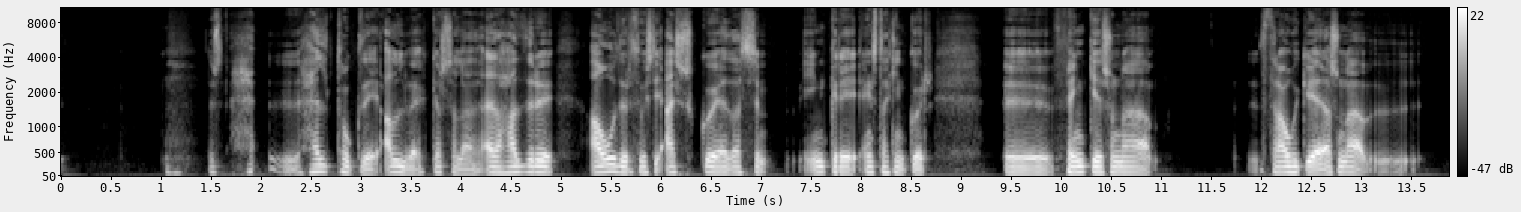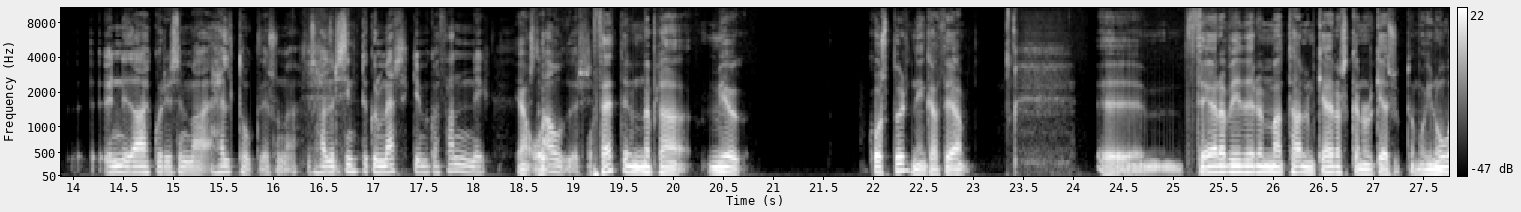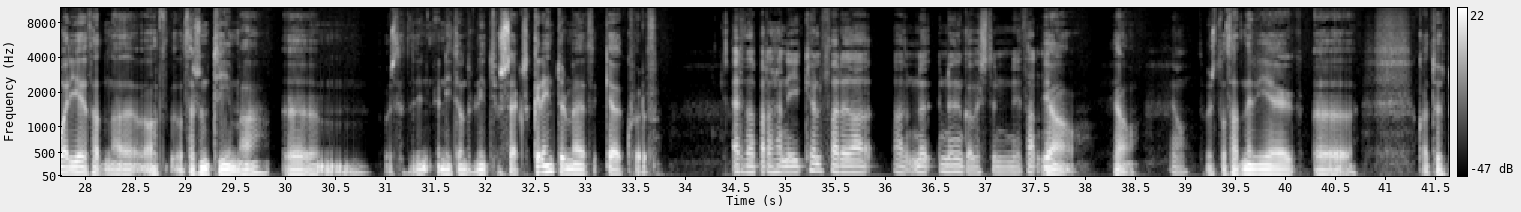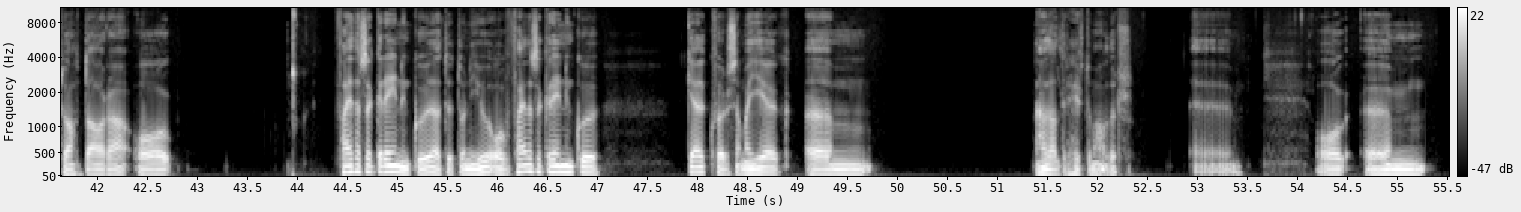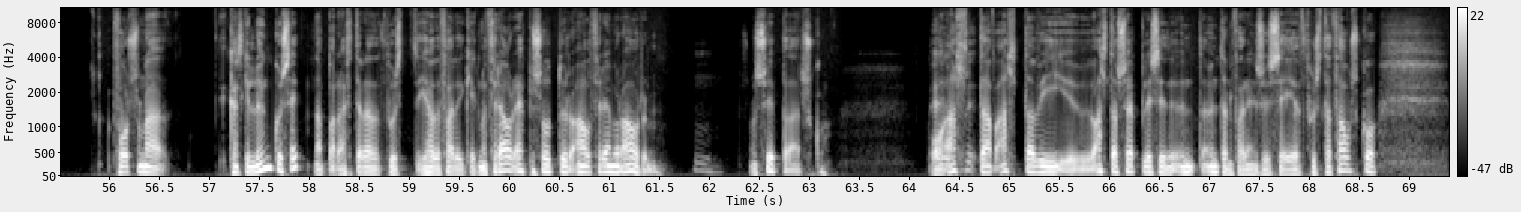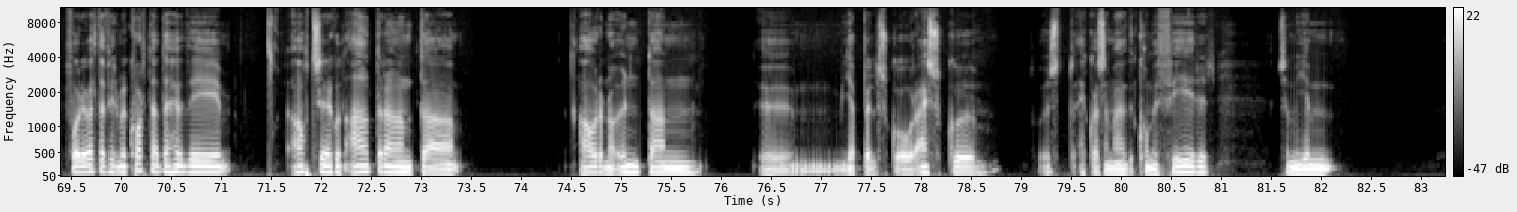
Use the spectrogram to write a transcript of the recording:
veist, he held tók þig alveg gjörsalega, eða hafður áður þú veist í æsku eða sem yngri einstaklingur fengið svona þráhyggju eða svona unnið að ekkur sem að heldtók þér svona, þú veist, hafður þið sínt ykkur merkjum eitthvað þannig Já, og, áður? og þetta er nefnilega mjög góð spurning af því að um, þegar við erum að tala um geðraskanur og geðsjúkdóm og nú var ég þarna á, á þessum tíma um, veist, 1996 greindur með geðkvörf Er það bara þannig í kjölfarið að, að nöðungavistunni þannig? Já, já, já. Veist, og þannig er ég uh, hvað, 28 ára og fæð þessa greiningu, eða 29 og fæð þessa greiningu geðkvör sem að ég um, hafði aldrei heyrt um áður um, og um, fór svona kannski löngu setna bara eftir að þú veist, ég hafði farið gegnum þrjár episódur á þremur árum. Mm. svona svipaðar sko. Og alltaf, alltaf í alltaf söflisið undan, undanfari eins og ég segið, þú veist að þá sko fór ég velta fyrir mig hvort þetta hefði átt sér eitthvað aðdraganda árin og undan um, jafnvel sko úr æsku veist, eitthvað sem hefði komið fyrir sem ég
